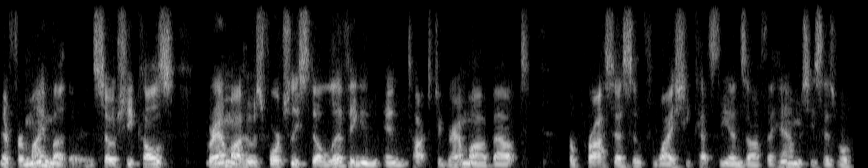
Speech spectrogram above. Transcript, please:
or from my mother. And so she calls grandma, who is fortunately still living, and, and talks to grandma about her process of why she cuts the ends off the ham. She says, well,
